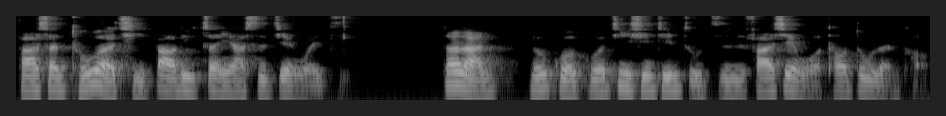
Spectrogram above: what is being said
发生土耳其暴力镇压事件为止。当然，如果国际刑警组织发现我偷渡人口，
